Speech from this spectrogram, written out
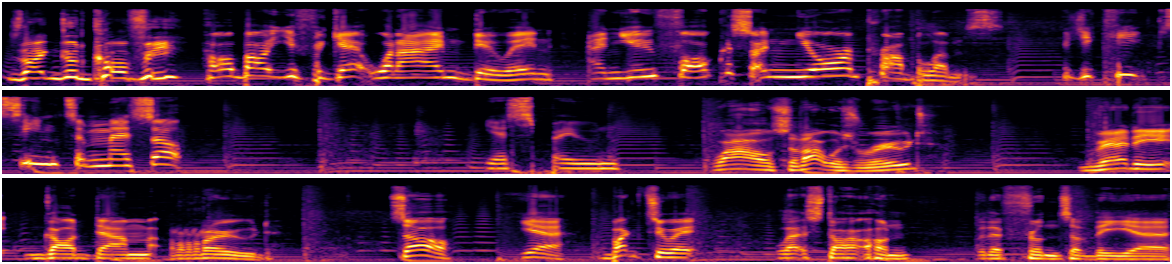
is that good coffee? How about you forget what I'm doing and you focus on your problems? Because you keep seeming to mess up. Your spoon. Wow, so that was rude. Very goddamn rude. So, yeah, back to it. Let's start on with the front of the uh,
